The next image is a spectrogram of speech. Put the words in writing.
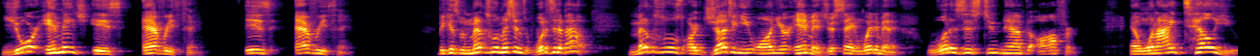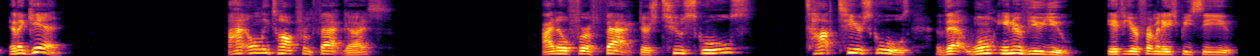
your image is everything. Is everything. Because when medical admissions, what is it about? Medical schools are judging you on your image. They're saying, wait a minute, what does this student have to offer? And when I tell you, and again, I only talk from fact, guys. I know for a fact there's two schools, top tier schools, that won't interview you if you're from an HBCU.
